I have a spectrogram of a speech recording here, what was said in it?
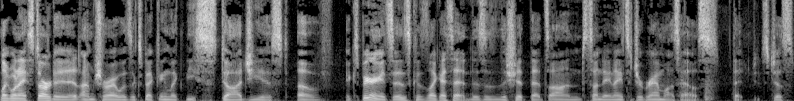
Like when I started it, I'm sure I was expecting like the stodgiest of experiences because, like I said, this is the shit that's on Sunday nights at your grandma's house that it's just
